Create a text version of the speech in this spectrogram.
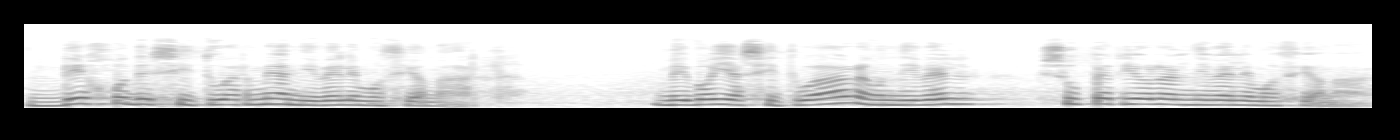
dejo de situarme a nivel emocional. Me voy a situar a un nivel superior al nivel emocional.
